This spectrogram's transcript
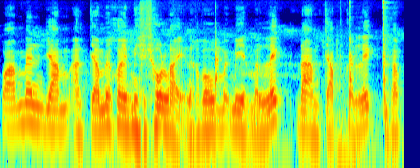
ความแม่นยำอาจจะไม่ค่อยมีเท่าไหร่นะครับเพราะมีดมันเล็กดามจับกันเล็กนะครับ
